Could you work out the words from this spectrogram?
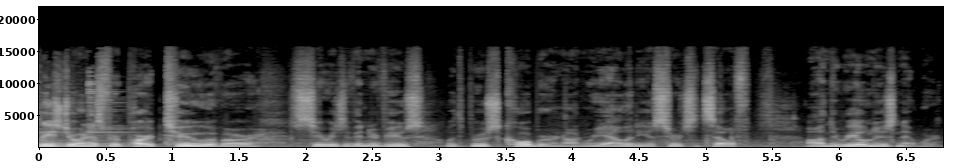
Please join us for part two of our series of interviews with Bruce Cockburn on Reality Asserts Itself on the Real News Network.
